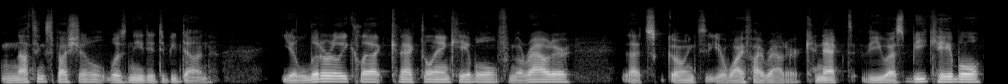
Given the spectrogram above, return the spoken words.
Nothing special was needed to be done. You literally connect the LAN cable from the router that's going to your Wi Fi router, connect the USB cable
